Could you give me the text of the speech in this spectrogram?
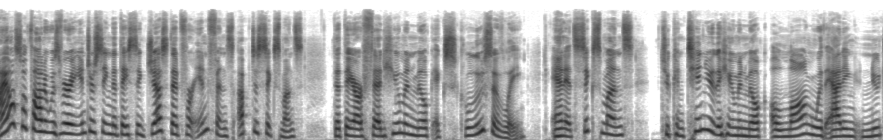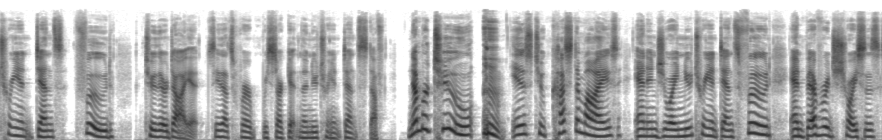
I also thought it was very interesting that they suggest that for infants up to six months, that they are fed human milk exclusively, and at six months to continue the human milk along with adding nutrient dense food to their diet. See, that's where we start getting the nutrient dense stuff. Number two is to customize and enjoy nutrient dense food and beverage choices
